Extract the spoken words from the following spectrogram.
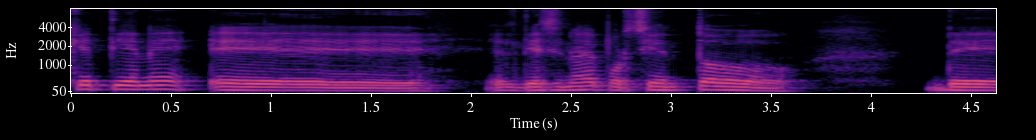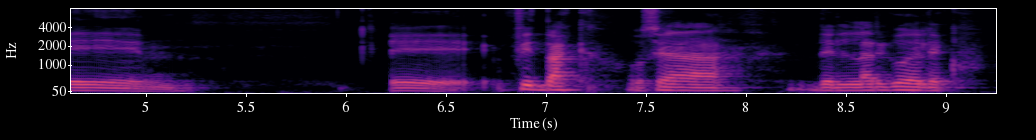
que tiene eh, el 19% de eh, feedback, o sea, del largo del eco.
